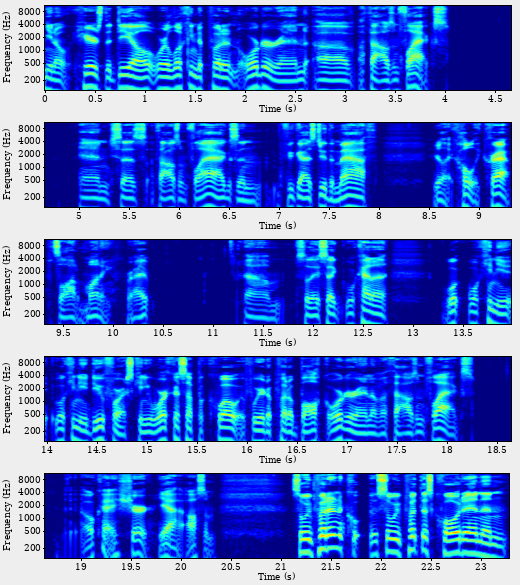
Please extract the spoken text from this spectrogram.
you know, here's the deal. We're looking to put an order in of a thousand flags. And says a thousand flags. And if you guys do the math, you're like, holy crap, it's a lot of money, right? Um, so they said, what kind of, what, what can you, what can you do for us? Can you work us up a quote if we were to put a bulk order in of a thousand flags? Okay, sure. Yeah. Awesome. So we put in a, so we put this quote in and,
